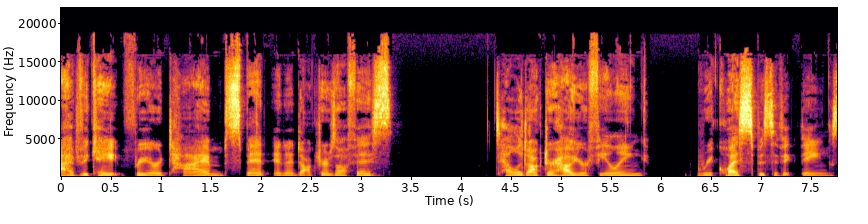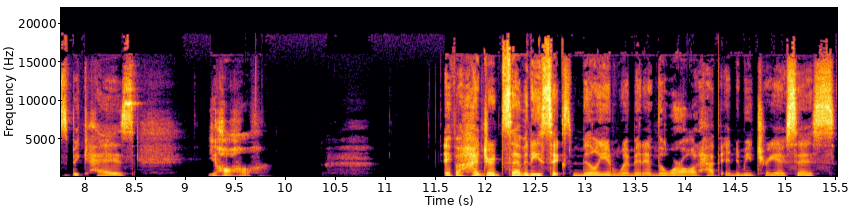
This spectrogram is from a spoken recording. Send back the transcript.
Advocate for your time spent in a doctor's office. Tell a doctor how you're feeling. Request specific things because y'all, if 176 million women in the world have endometriosis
